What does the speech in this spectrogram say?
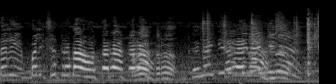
dali, balik sa trabaho. Tara, tara. Tara, tara. Tara, tara, tara,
